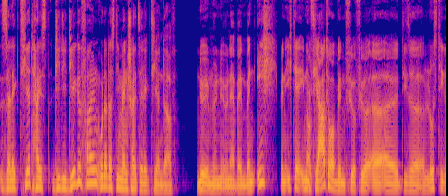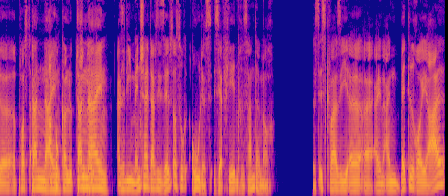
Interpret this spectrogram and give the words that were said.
selektiert heißt die, die dir gefallen oder dass die Menschheit selektieren darf? Nö, nö, nö, nö. Wenn, wenn ich, wenn ich der Initiator bin für, für äh, äh, diese lustige äh, post Dann nein. apokalyptische Dann Welt, nein. Also die Menschheit darf sich selbst aussuchen. Oh, das ist ja viel interessanter noch. Das ist quasi äh, ein, ein Battle Royale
